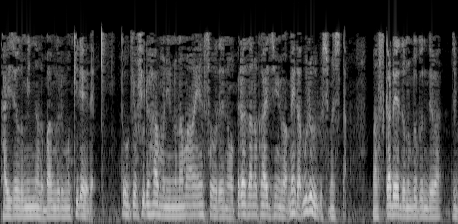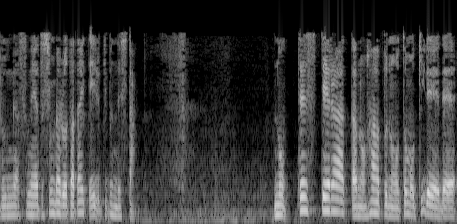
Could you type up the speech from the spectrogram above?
会場のみんなの番組も綺麗で、東京フィルハーモニーの生演奏でのオペラ座の怪人は目がうるうるしました。マスカレードの部分では自分がスネアとシンバルを叩いている気分でした。ノッテステラータのハープの音も綺麗で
